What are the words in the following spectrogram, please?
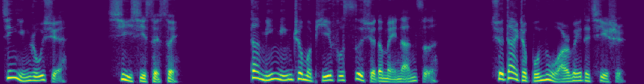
晶莹如雪，细细碎碎。但明明这么皮肤似雪的美男子，却带着不怒而威的气势。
